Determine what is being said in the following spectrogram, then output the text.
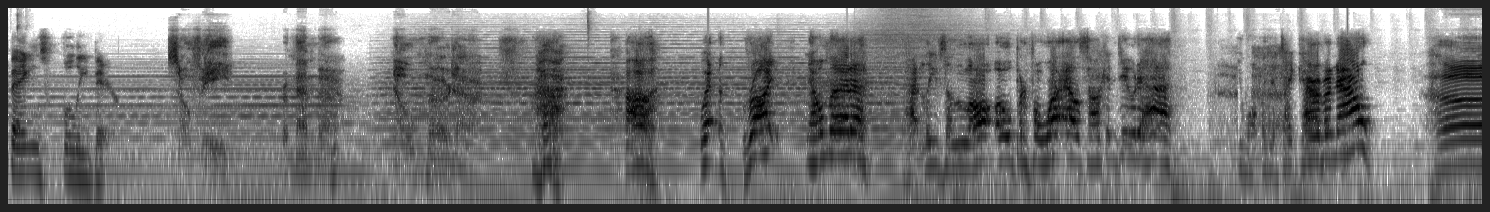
fangs fully bare. Sophie, remember, no murder. Ah, ah, well, right, no murder. That leaves a lot open for what else I can do to her. You want me to take care of her now? Uh.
